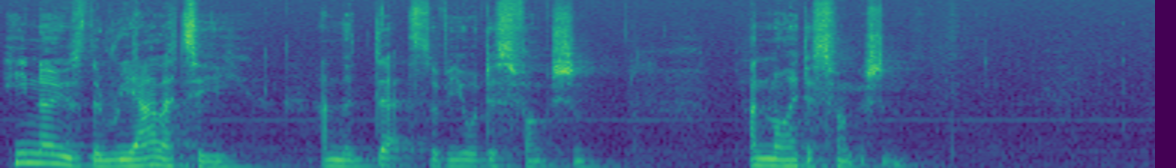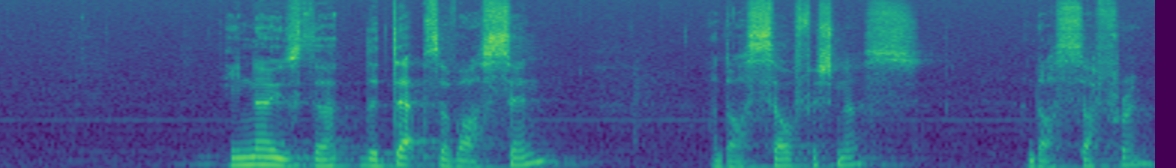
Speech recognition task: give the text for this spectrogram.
He knows the reality and the depths of your dysfunction and my dysfunction. He knows the, the depths of our sin and our selfishness and our suffering.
